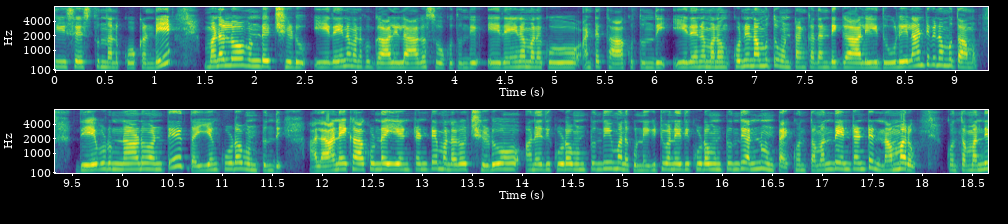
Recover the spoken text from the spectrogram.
తీసేస్తుంది అనుకోకండి మనలో ఉండే చెడు ఏదైనా మనకు గాలిలాగా సోకుతుంది. ఏదైనా మనకు అంటే తాకుతుంది. ఏదైనా మనం కొన్ని నమ్ముతూ ఉంటాం కదండి గాలి ధూళి ఇలాంటివి నమ్ముతాము. దేవుడు ఉన్నాడు అంటే దయ్యం కూడా ఉంటుంది. అలానే కాకుండా ఏంటంటే మనలో చెడు అనేది కూడా ఉంటుంది మనకు నెగిటివ్ అనేది కూడా ఉంటుంది అన్నీ ఉంటాయి. కొంతమంది ఏంటంటే నమ్మరు. కొంతమంది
